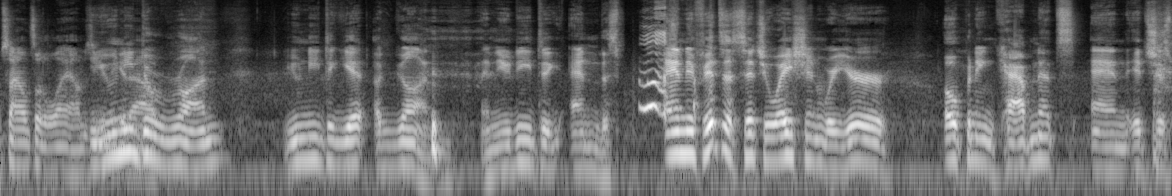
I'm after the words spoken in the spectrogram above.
Silence of the Lambs. You get need to out. run. You need to get a gun and you need to end this. And if it's a situation where you're opening cabinets and it's just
